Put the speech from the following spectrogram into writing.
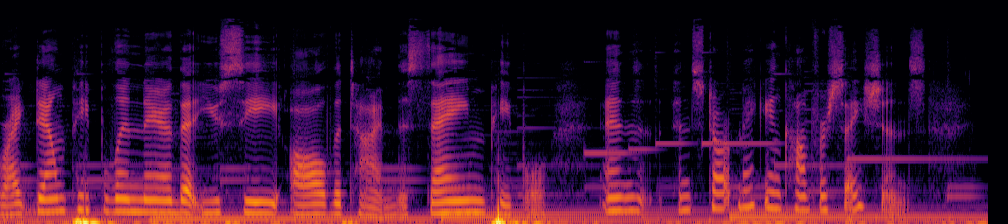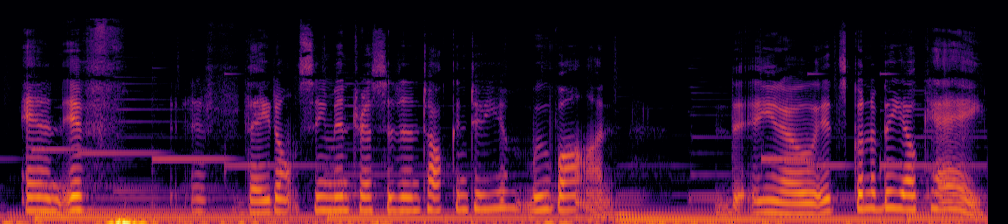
Write down people in there that you see all the time, the same people, and and start making conversations. And if if they don't seem interested in talking to you, move on. You know, it's going to be okay.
